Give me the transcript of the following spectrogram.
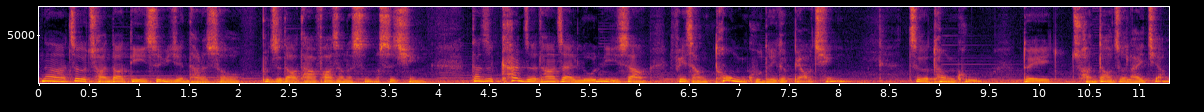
那这个传道第一次遇见他的时候，不知道他发生了什么事情，但是看着他在伦理上非常痛苦的一个表情，这个痛苦。对传道者来讲，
